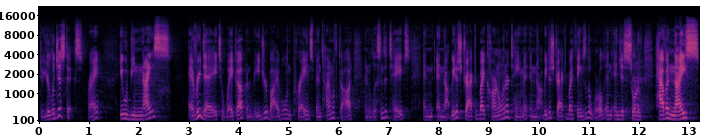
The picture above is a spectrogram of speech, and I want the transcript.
do your logistics, right? It would be nice every day to wake up and read your Bible and pray and spend time with God and listen to tapes and, and not be distracted by carnal entertainment and not be distracted by things of the world and, and just sort of have a nice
